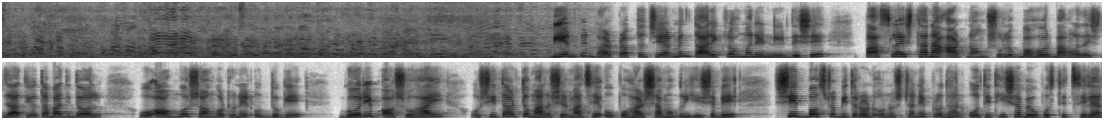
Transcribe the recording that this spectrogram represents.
ঠিক করতে হবে না তো বিএনপির ভারপ্রাপ্ত চেয়ারম্যান তারিক রহমানের নির্দেশে পাঁচলাইশ থানা আট নং সুলুকবহর বাংলাদেশ জাতীয়তাবাদী দল ও অঙ্গ সংগঠনের উদ্যোগে গরিব, অসহায় ও শীতার্ত মানুষের মাঝে উপহার সামগ্রী হিসেবে শীতবস্ত্র বিতরণ অনুষ্ঠানে প্রধান অতিথি হিসাবে উপস্থিত ছিলেন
